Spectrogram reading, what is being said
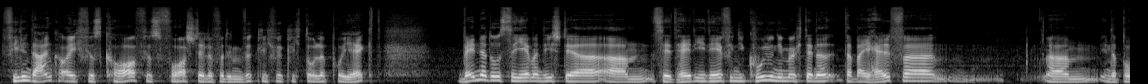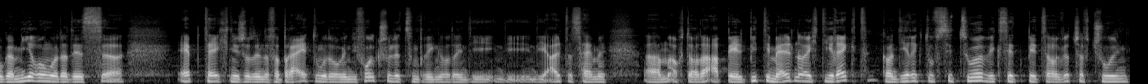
Vielen Dank euch fürs Core, fürs Vorstellen von dem wirklich, wirklich tollen Projekt. Wenn da draußen jemand ist, der ähm, sagt, hey, die Idee finde ich cool und ich möchte dabei helfen, ähm, in der Programmierung oder das äh, App-technisch oder in der Verbreitung oder auch in die Volksschule zu bringen oder in die, in die, in die Altersheime, ähm, auch da der Appell, bitte melden euch direkt, gehen direkt auf sie zu. Wie gesagt, BZA Wirtschaftsschulen,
